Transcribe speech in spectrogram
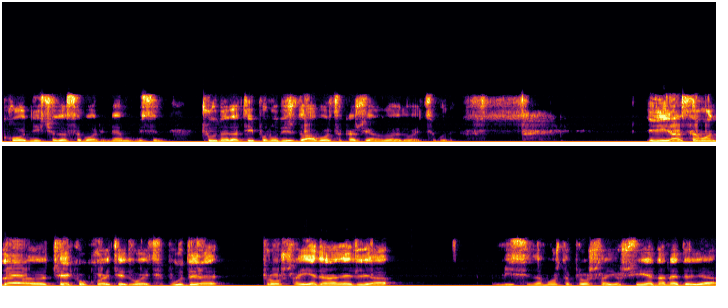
ko od njih će da se bori. Ne, mislim, čudno je da ti ponudiš dva borca, kaže jedan od ove dvojice bude. I ja sam onda čekao koje te dvojice bude, prošla jedna nedelja, mislim da možda prošla još jedna nedelja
